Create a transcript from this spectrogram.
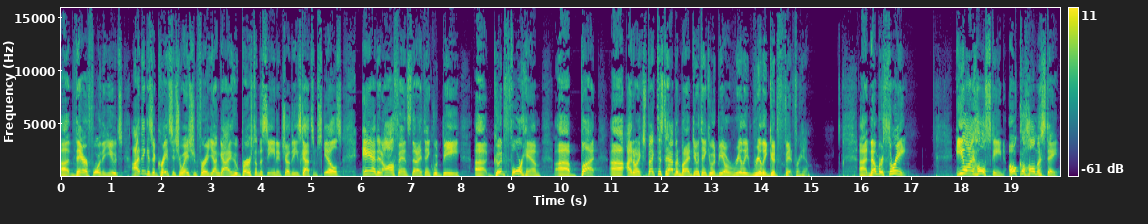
uh, there for the Utes. I think is a great situation for a young guy who burst on the scene and showed that he's got some skills and an offense that I think would be uh, good for him. Uh, but uh, I don't expect this to happen, but I do think it would be a really, really good fit for him. Uh, number three, Eli Holstein, Oklahoma State.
